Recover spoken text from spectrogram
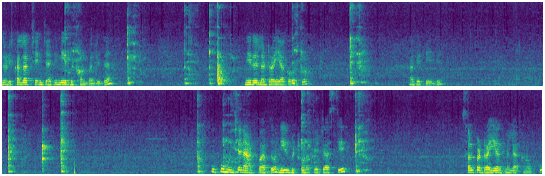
ನೋಡಿ ಕಲರ್ ಚೇಂಜ್ ಆಗಿ ನೀರು ಬಿಟ್ಕೊಂಡು ಬಂದಿದೆ. ನೀರೆಲ್ಲ ಡ್ರೈ ಆಗೋವರೆಗೂ ಹಾಗೆ ಬೇಲಿ ಉಪ್ಪು ಮುಂಚೆನೇ ಹಾಕಬಾರ್ದು, ನೀರು ಬಿಟ್ಕೊಳುತ್ತೆ ಜಾಸ್ತಿ. ಸ್ವಲ್ಪ ಡ್ರೈ ಆದಮೇಲೆ ಹಾಕೋಣ ಉಪ್ಪು.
